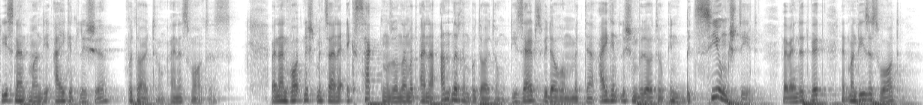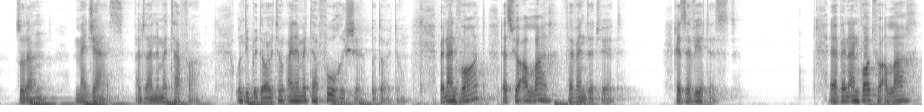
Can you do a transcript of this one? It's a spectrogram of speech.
Dies nennt man die eigentliche Bedeutung eines Wortes. Wenn ein Wort nicht mit seiner exakten, sondern mit einer anderen Bedeutung, die selbst wiederum mit der eigentlichen Bedeutung in Beziehung steht, verwendet wird, nennt man dieses Wort so dann Majaz, also eine Metapher. Und die Bedeutung eine metaphorische Bedeutung. Wenn ein Wort, das für Allah verwendet wird, reserviert ist, wenn ein Wort für Allah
